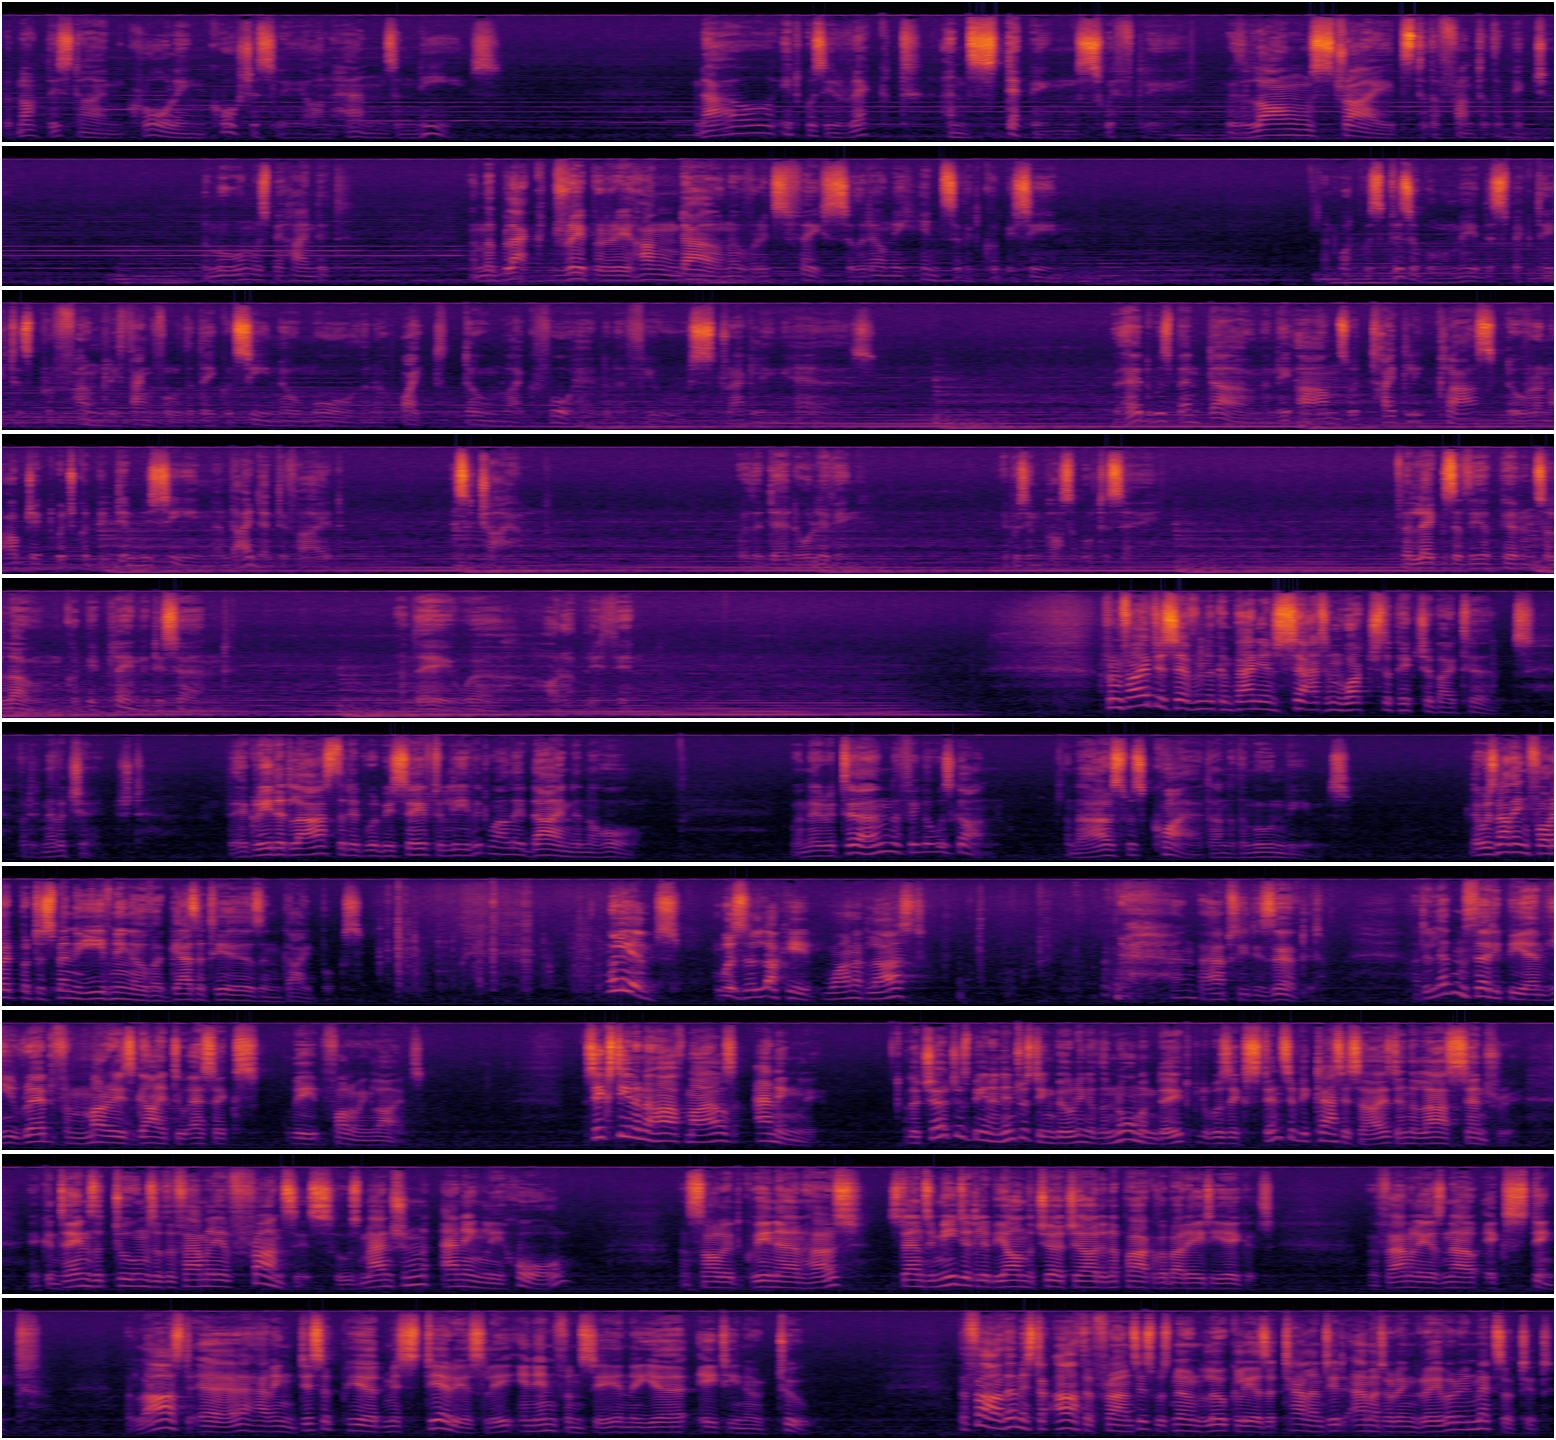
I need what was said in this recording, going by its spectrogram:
But not this time crawling cautiously on hands and knees. Now it was erect and stepping swiftly, with long strides to the front of the picture. The moon was behind it, and the black drapery hung down over its face so that only hints of it could be seen and what was visible made the spectators profoundly thankful that they could see no more than a white dome-like forehead and a few straggling hairs. The head was bent down and the arms were tightly clasped over an object which could be dimly seen and identified as a child. Whether dead or living, it was impossible to say. The legs of the appearance alone could be plainly discerned, and they were horribly thin. From five to seven, the companions sat and watched the picture by turns, but it never changed. They agreed at last that it would be safe to leave it while they dined in the hall. When they returned, the figure was gone, and the house was quiet under the moonbeams. There was nothing for it but to spend the evening over gazetteers and guidebooks. Williams was the lucky one at last. And perhaps he deserved it. At 11.30 p.m., he read from Murray's Guide to Essex the following lines. 16 and a half miles, Anningley. The church has been an interesting building of the Norman date, but was extensively classicized in the last century. It contains the tombs of the family of Francis, whose mansion, Anningley Hall, a solid Queen Anne house, stands immediately beyond the churchyard in a park of about 80 acres. The family is now extinct, the last heir having disappeared mysteriously in infancy in the year 1802. The father, Mr. Arthur Francis, was known locally as a talented amateur engraver in Mezzotint.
